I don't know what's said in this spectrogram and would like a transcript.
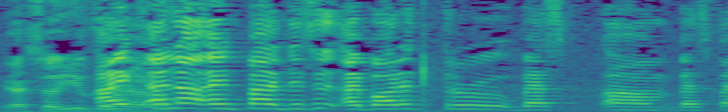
Yeah, so you gonna... I, I know, and but this is I bought it through Best um Best Buy.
